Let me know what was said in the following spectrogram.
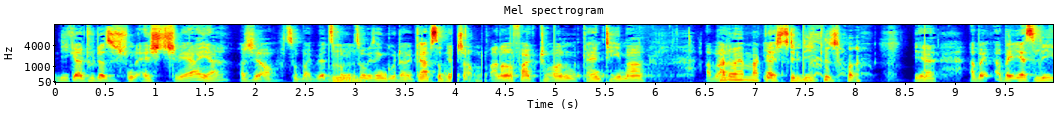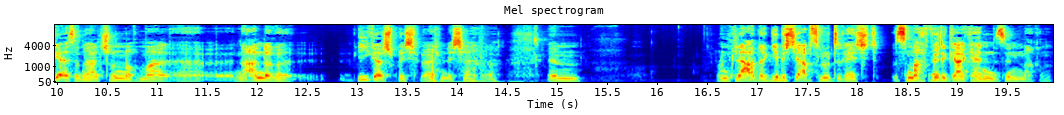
Liga tut das schon echt schwer, ja. Hast du ja auch so bei Würzburg mhm. und so gesehen. Gut, da gab es natürlich auch noch andere Faktoren, kein Thema. Aber Hallo, Herr Macker. erste Liga, ja, aber, aber erste Liga ist dann halt schon nochmal äh, eine andere Liga, sprichwörtlicher. Ähm, und klar, da gebe ich dir absolut recht. Es macht, würde gar keinen Sinn machen.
